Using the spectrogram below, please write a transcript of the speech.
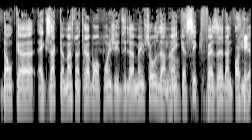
Donc, euh, exactement, c'est un très bon point. J'ai dit la même chose le lendemain. Qu'est-ce qu'il faisait dans le filet?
